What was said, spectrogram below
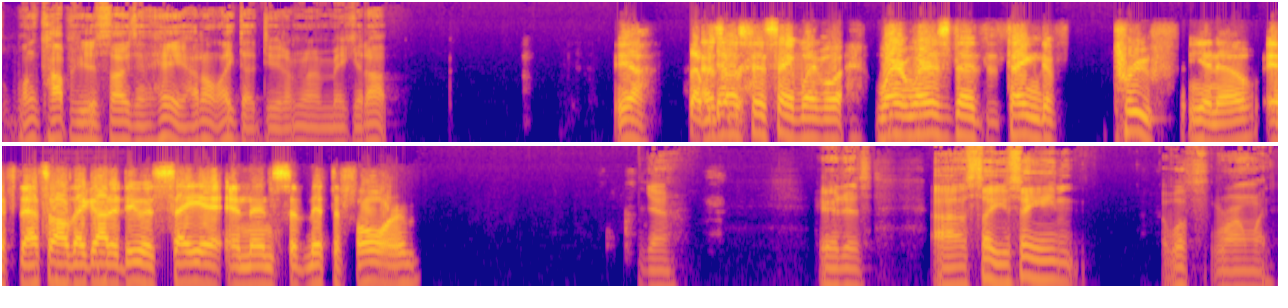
one cop who decides that, hey, I don't like that dude, I'm going to make it up. Yeah, That would As I was going to say, where, where where's the, the thing to proof? You know, if that's all they got to do is say it and then submit the form. Yeah. Here it is. Uh, so you're saying, whoops, wrong one.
